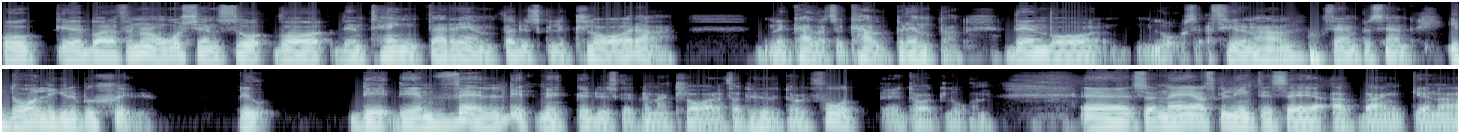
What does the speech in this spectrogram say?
Och eh, bara för några år sedan så var den tänkta ränta du skulle klara, det kallas för kalpräntan, den var 4,5-5 procent. Idag ligger det på 7. Det, det, det, är väldigt mycket du ska kunna klara för att överhuvudtaget få eh, ta ett lån. Eh, så nej, jag skulle inte säga att bankerna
